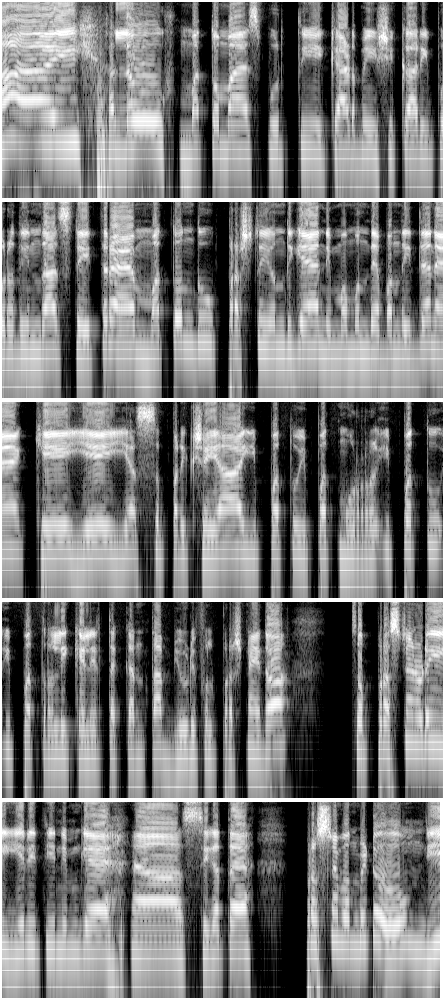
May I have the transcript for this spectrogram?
ಹಾಯ್, ಹಲೋ, ಮತ್ತೊಮ್ಮೆ ಸ್ಫೂರ್ತಿ ಅಕಾಡೆಮಿ ಶಿಕಾರಿಪುರದಿಂದ ಸ್ನೇಹಿತರೆ, ಮತ್ತೊಂದು ಪ್ರಶ್ನೆಯೊಂದಿಗೆ ನಿಮ್ಮ ಮುಂದೆ ಬಂದಿದ್ದೇನೆ. ಕೆ ಎ ಎಸ್ ಪರೀಕ್ಷೆಯ ಇಪ್ಪತ್ತು ಇಪ್ಪತ್ತ್ ಮೂರ ಇಪ್ಪತ್ತು, ಇಪ್ಪತ್ತರಲ್ಲಿ ಕೇಳಿರ್ತಕ್ಕಂಥ ಬ್ಯೂಟಿಫುಲ್ ಪ್ರಶ್ನೆ ಇದು. ಸೊ ಪ್ರಶ್ನೆ ನೋಡಿ ಈ ರೀತಿ ನಿಮಗೆ ಸಿಗತ್ತೆ. ಪ್ರಶ್ನೆ ಬಂದ್ಬಿಟ್ಟು, ಈ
